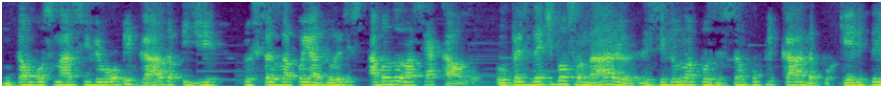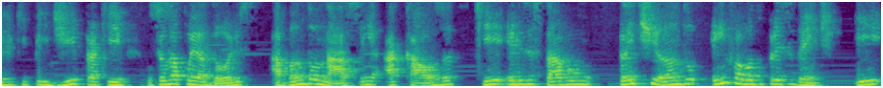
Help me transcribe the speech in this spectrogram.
Então, Bolsonaro se viu obrigado a pedir para os seus apoiadores abandonassem a causa. O presidente Bolsonaro ele se viu numa posição complicada, porque ele teve que pedir para que os seus apoiadores abandonassem a causa que eles estavam pleiteando em favor do presidente. E,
